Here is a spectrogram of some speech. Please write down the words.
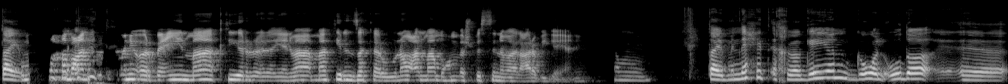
طيب. طبعا 48 ما كثير يعني ما ما كثير انذكر ونوعا ما مهمش بالسينما العربية يعني. مم. طيب من ناحية إخراجيا جوه الأوضة آه،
